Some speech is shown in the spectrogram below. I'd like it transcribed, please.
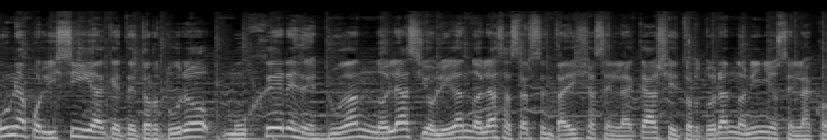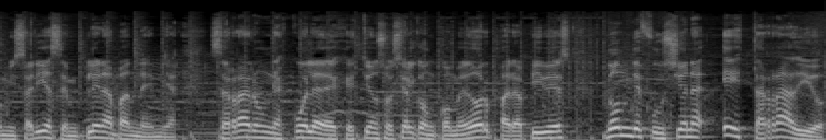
Una policía que te torturó mujeres desnudándolas y obligándolas a hacer sentadillas en la calle y torturando niños en las comisarías en plena pandemia. Cerraron una escuela de gestión social con comedor para pibes donde funciona esta radio.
